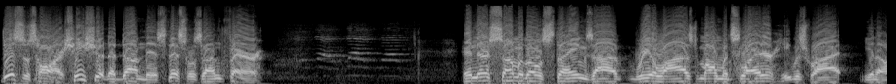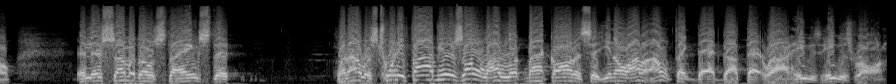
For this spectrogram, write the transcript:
This is harsh. He shouldn't have done this. This was unfair. And there's some of those things I realized moments later, he was right, you know. And there's some of those things that when I was 25 years old, I look back on and said, you know, I don't, think Dad got that right. He was, he was wrong.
